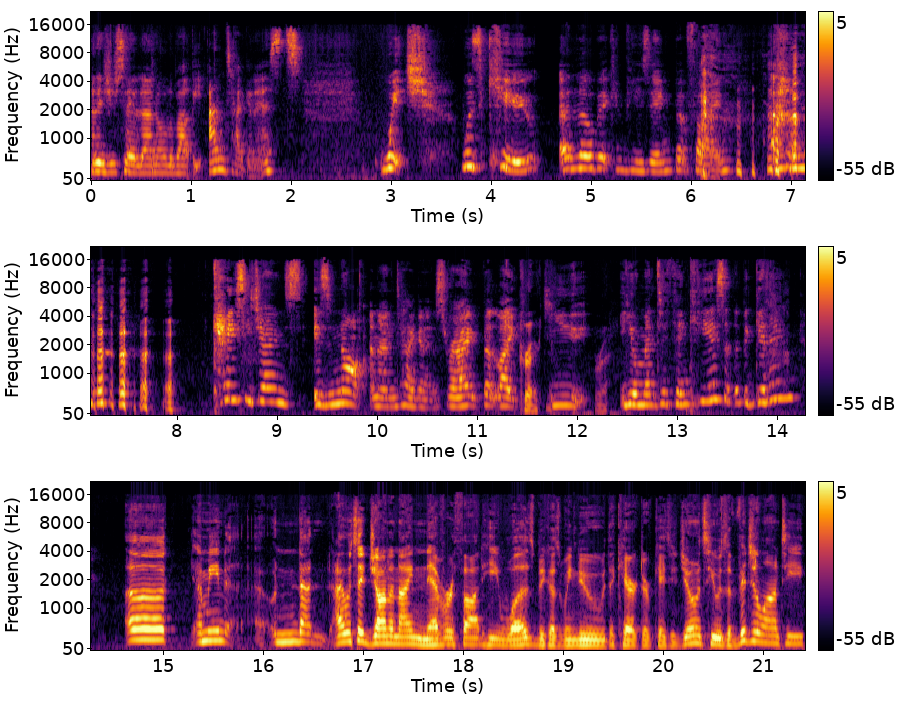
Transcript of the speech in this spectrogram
And as you say, learn all about the antagonists, which was cute, a little bit confusing, but fine. um, Casey Jones is not an antagonist, right? But like, Correct. you Right. you're meant to think he is at the beginning. Uh, I mean, uh, not. I would say John and I never thought he was because we knew the character of Casey Jones. He was a vigilante,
